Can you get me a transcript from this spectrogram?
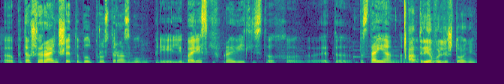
потому что раньше это был просто разгул при либористских правительствах, это постоянно. А требовали что они?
